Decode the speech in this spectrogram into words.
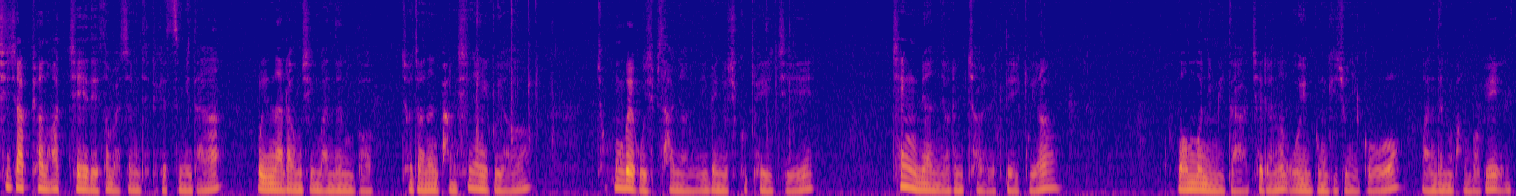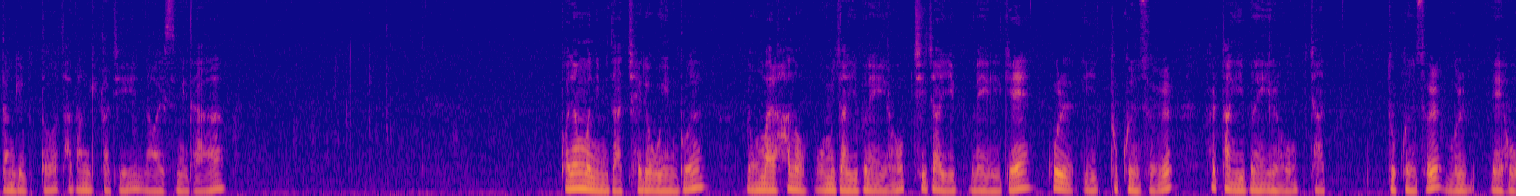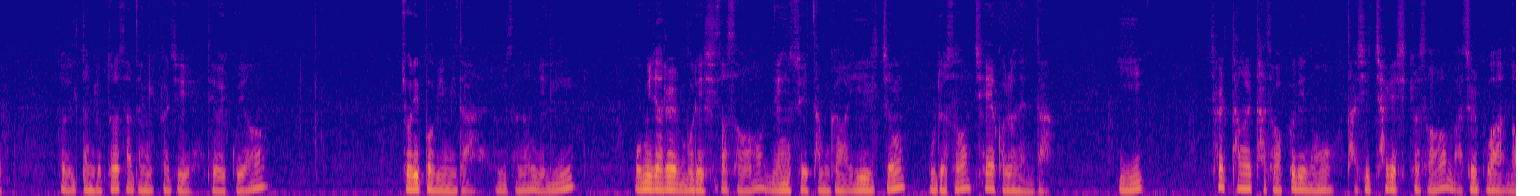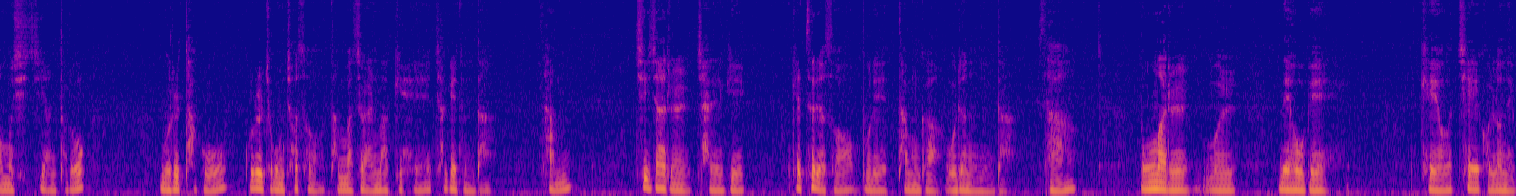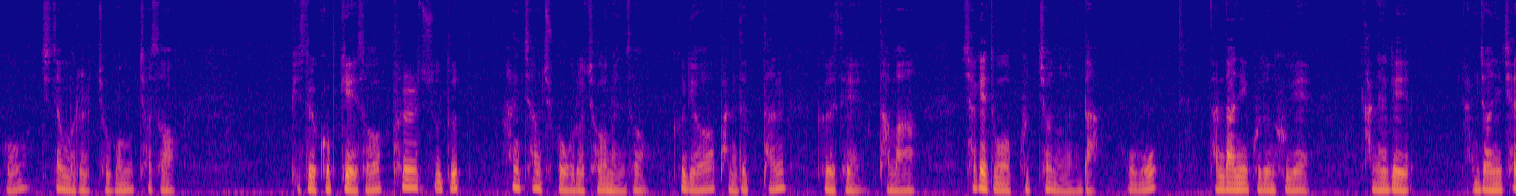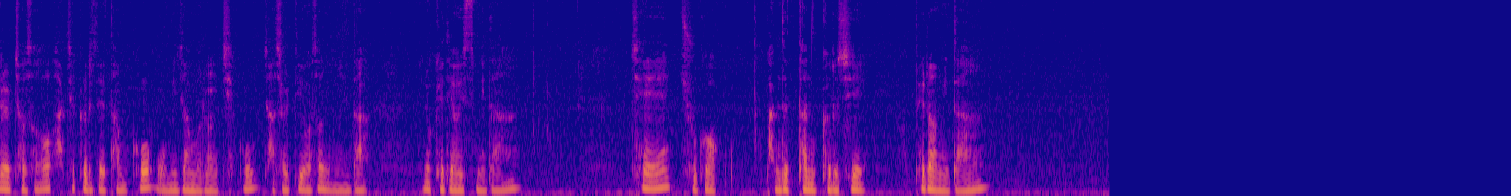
치자편 화채에 대해서 말씀드리겠습니다. 우리나라 음식 만드는 법 저자는 방신영이고요. 1954년 269페이지 책면 여름철 되어 있고요. 원문입니다. 재료는 5인분 기준이고 만드는 방법이 1단계부터 4단계까지 나와 있습니다. 번역문입니다. 재료 5인분, 녹말 한홉, 오미자 2분의 1홉, 치자 2분의 1개, 꿀 2큰술, 설탕 2분의 1홉, 잣 2큰술, 물 4홉. 그래서 1단계부터 4단계까지 되어 있고요. 조리법입니다. 여기서는 1. 오미자를 물에 씻어서 냉수에 담가 2일쯤 우려서 체에 걸러낸다. 2. 설탕을 타서 끓인 후 다시 차게 식혀서 맛을 보아 너무 시지 않도록 물을 타고 꿀을 조금 쳐서 단맛을 알맞게 해 차게 둔다. 3. 치자를 잘게 깨트려서 물에 담가 우려놓는다. 4. 녹말을 물 4홉에 개어 체에 걸러내고 치자물을 조금 쳐서 빛을 곱게 해서 풀 쑤듯 한참 주걱으로 저으면서 끓여 반듯한 그릇에 담아 차게 두어 굳혀 놓는다. 5. 단단히 굳은 후에 가늘게 얌전히 채를 쳐서 화채 그릇에 담고 오미자물을 치고 잣을 띄워서 놓는다. 이렇게 되어 있습니다. 채, 주걱, 반듯한 그릇이 필요합니다.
